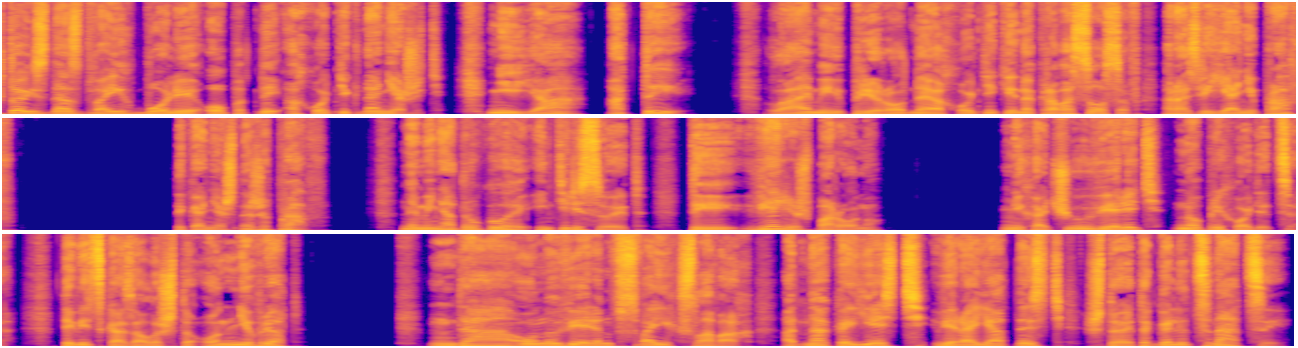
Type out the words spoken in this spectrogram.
Кто из нас двоих более опытный охотник на нежить? Не я, а ты. Лами — природные охотники на кровососов. Разве я не прав? Ты, конечно же, прав. На меня другое интересует. Ты веришь барону?» «Не хочу верить, но приходится. Ты ведь сказала, что он не врет». «Да, он уверен в своих словах, однако есть вероятность, что это галлюцинации».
